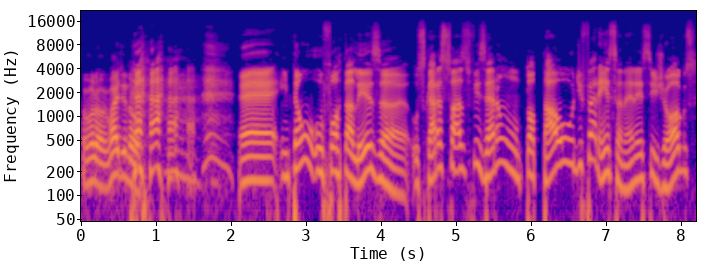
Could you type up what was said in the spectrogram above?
Vai de novo. É, então, o Fortaleza, os caras faz, fizeram total diferença, né, nesses jogos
